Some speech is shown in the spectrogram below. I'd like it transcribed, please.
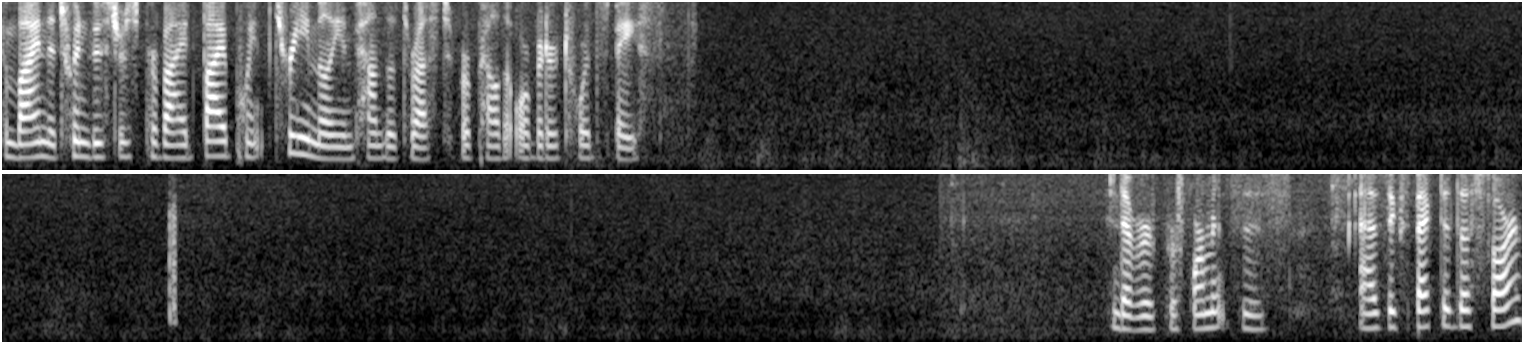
Combined, the twin boosters provide 5.3 million pounds of thrust to propel the orbiter toward space. Endeavour performance is as expected thus far.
